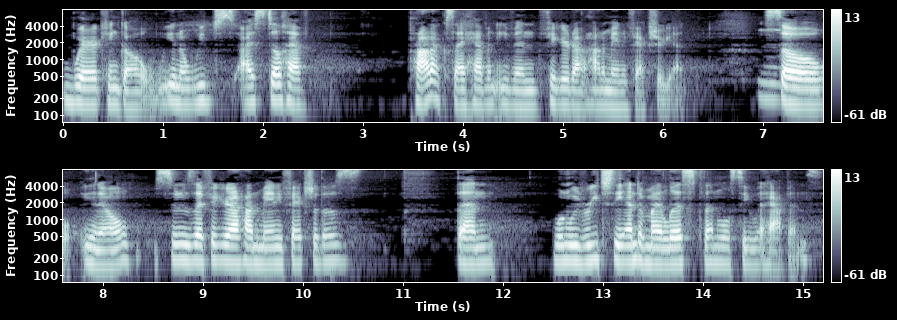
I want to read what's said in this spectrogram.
where it can go. You know, we just, I still have products I haven't even figured out how to manufacture yet. Mm. So, you know, as soon as I figure out how to manufacture those, then when we reach the end of my list, then we'll see what happens.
